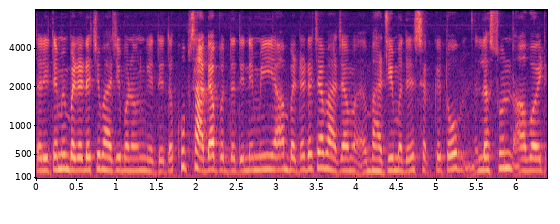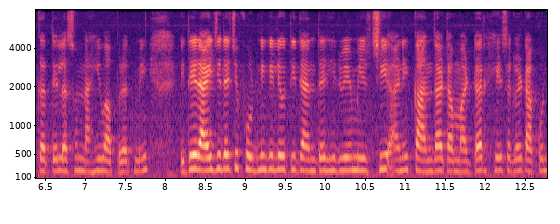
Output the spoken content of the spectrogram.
तर इथे मी बटाट्याची भाजी बनवून घेते. तर खूप साध्या पद्धतीने मी या बटाट्याच्या भाज्या भाजीमध्ये शक्यतो लसूण अवॉइड करते. लसूण नाही वापरत मी. इथे राई जिऱ्याची फोडणी केली होती त्यानंतर हिरवी मिरची आणि कांदा टमाटर हे सगळं टाकून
